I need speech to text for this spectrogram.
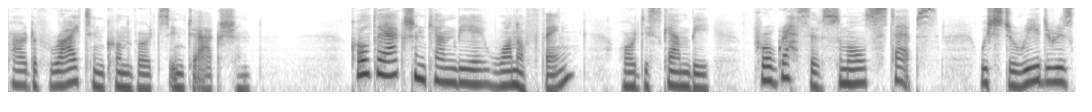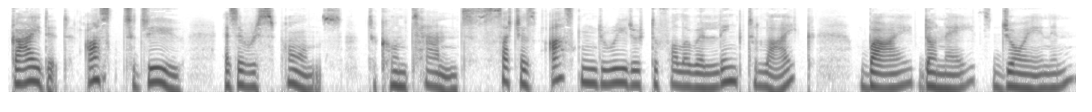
part of writing converts into action. Call to action can be a one off thing, or this can be progressive small steps which the reader is guided, asked to do as a response to content, such as asking the reader to follow a link to like, buy, donate, join in,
